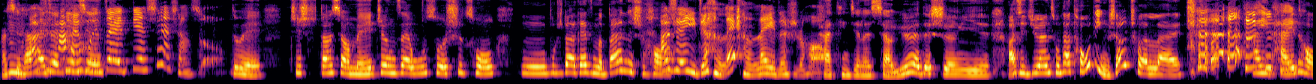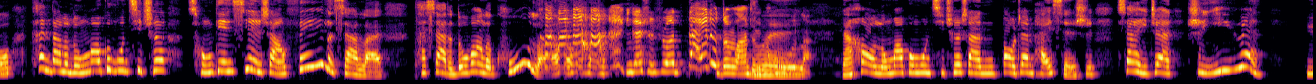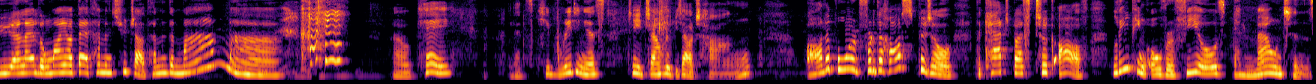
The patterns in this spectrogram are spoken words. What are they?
而且它还在电线在电线上走。对，这是当小梅正在无所适从，嗯，不知道该怎么办的时候，而且已经很累很累的时候，她听见了小月的声音，而且居然从她头顶上传来。她一抬头，看到了龙猫公共汽车从电线上飞了下来，她吓得都忘了哭了。应该是说呆的都忘记哭了。然后，龙猫公共汽车上报站牌显示下一站是医院。原来龙猫要带他们去找他们的妈妈。Okay, let's keep reading it. 这一章会比较长。All aboard for the hospital. The cat bus took off, leaping over fields and mountains.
